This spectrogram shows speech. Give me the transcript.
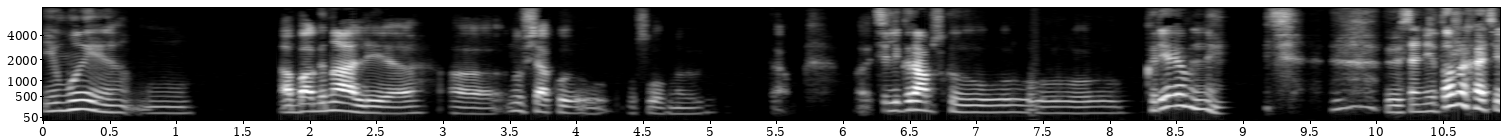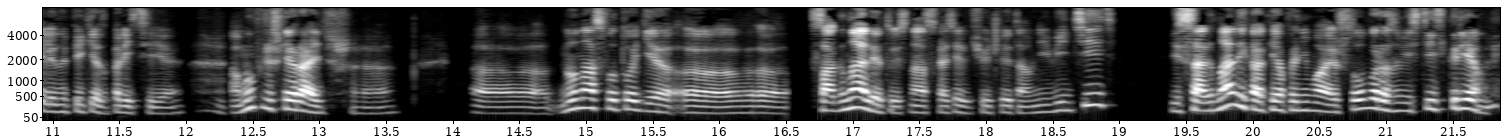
и мы обогнали, э, ну, всякую условную там, телеграммскую Кремль. То есть они тоже хотели на пикет прийти, а мы пришли раньше. Э, но нас в итоге э, согнали, то есть нас хотели чуть ли там не винтить, и согнали, как я понимаю, чтобы разместить Кремль.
